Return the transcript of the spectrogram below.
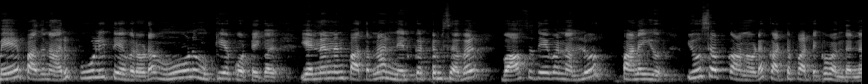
மே பதினாறு பூலித்தேவரோட மூணு முக்கிய கோட்டைகள். என்னென்னு பார்த்தோம்னா நெற்கட்டும் செவல் வாசுதேவநல்லூர் பனையூர். யூசப் கானோட கட்டுப்பாட்டுக்கு வந்தன.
